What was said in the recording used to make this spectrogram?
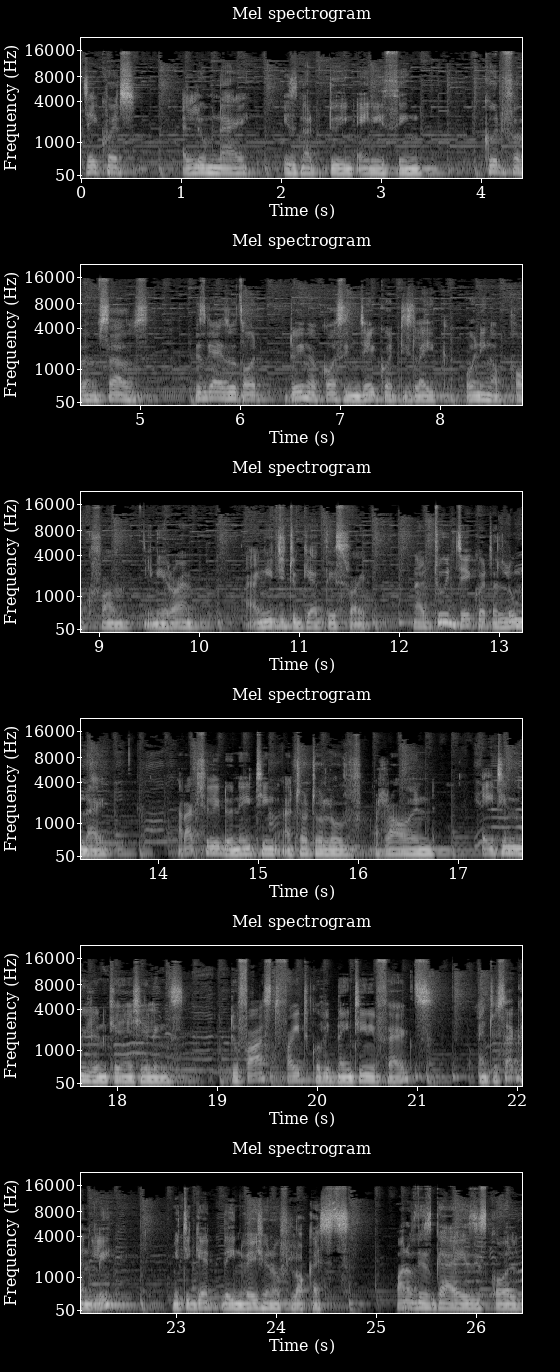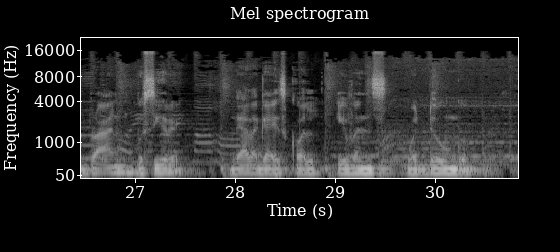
JKUAT alumni is not doing anything good for themselves. These guys who thought doing a course in JKUAT is like owning a pork farm in Iran. I need you to get this right. Now, two JKUAT alumni are actually donating a total of around 18 million Kenya shillings to first fight COVID 19 effects and to secondly mitigate the invasion of locusts. One of these guys is called Brian Bosire, the other guy is called Evans Wadongo.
